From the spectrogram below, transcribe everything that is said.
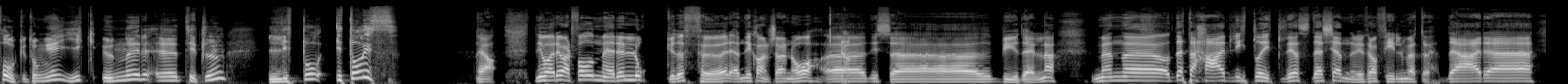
folketunge gikk under eh, tittelen Little Italis. Ja, De var i hvert fall mer lukkede før enn de kanskje er nå, ja. disse bydelene. Men uh, dette her, Little Italies, det kjenner vi fra film. vet du. Det er uh,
